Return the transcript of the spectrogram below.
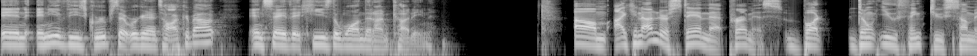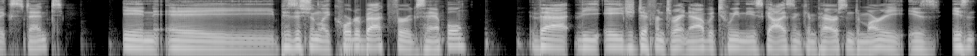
in any of these groups that we're going to talk about and say that he's the one that I'm cutting? Um, I can understand that premise, but don't you think to some extent in a position like quarterback, for example, that the age difference right now between these guys in comparison to Murray is isn't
